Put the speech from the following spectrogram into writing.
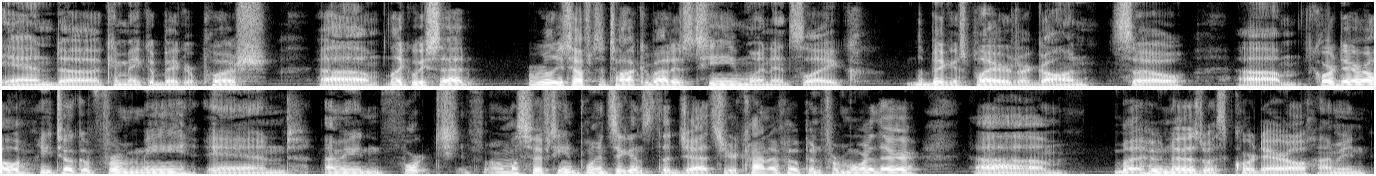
and uh, can make a bigger push. Um, like we said, really tough to talk about his team when it's like the biggest players are gone. So um, Cordarrelle, he took him from me, and I mean, 14, almost 15 points against the Jets. You're kind of hoping for more there, um, but who knows with Cordarrelle? I mean,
